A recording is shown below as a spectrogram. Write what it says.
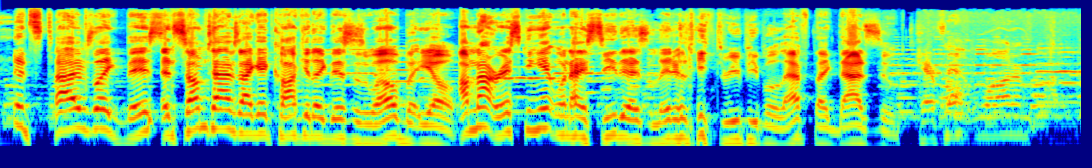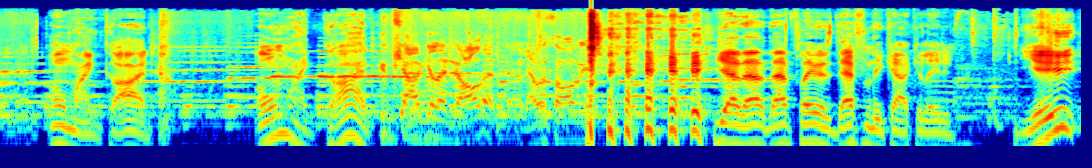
it's times like this. And sometimes I get cocky like this as well. But yo, I'm not risking it when I see there's literally three people left. Like that's Zoom. Careful. Water. Oh my God. Oh my God. You calculated all that though. That was all. yeah, that, that play was definitely calculated. Yeet.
